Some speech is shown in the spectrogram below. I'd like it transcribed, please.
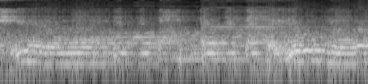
Year. And you know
